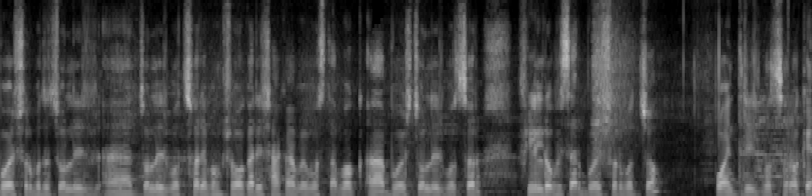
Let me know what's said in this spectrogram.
বয়স সর্বোচ্চ চল্লিশ চল্লিশ বছর এবং সহকারী শাখা ব্যবস্থাপক বয়স চল্লিশ বছর। ফিল্ড অফিসার বয়স সর্বোচ্চ পঁয়ত্রিশ বছর। ওকে।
